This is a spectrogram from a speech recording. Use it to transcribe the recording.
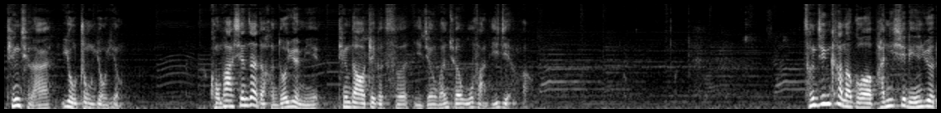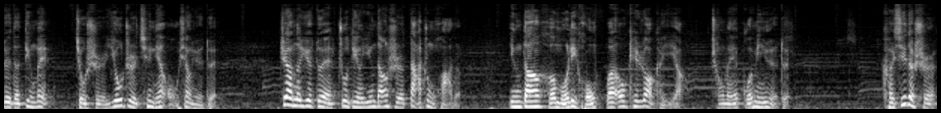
听起来又重又硬。恐怕现在的很多乐迷听到这个词已经完全无法理解了。曾经看到过盘尼西林乐队的定位，就是优质青年偶像乐队。这样的乐队注定应当是大众化的，应当和魔力红、One OK Rock 一样，成为国民乐队。可惜的是。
